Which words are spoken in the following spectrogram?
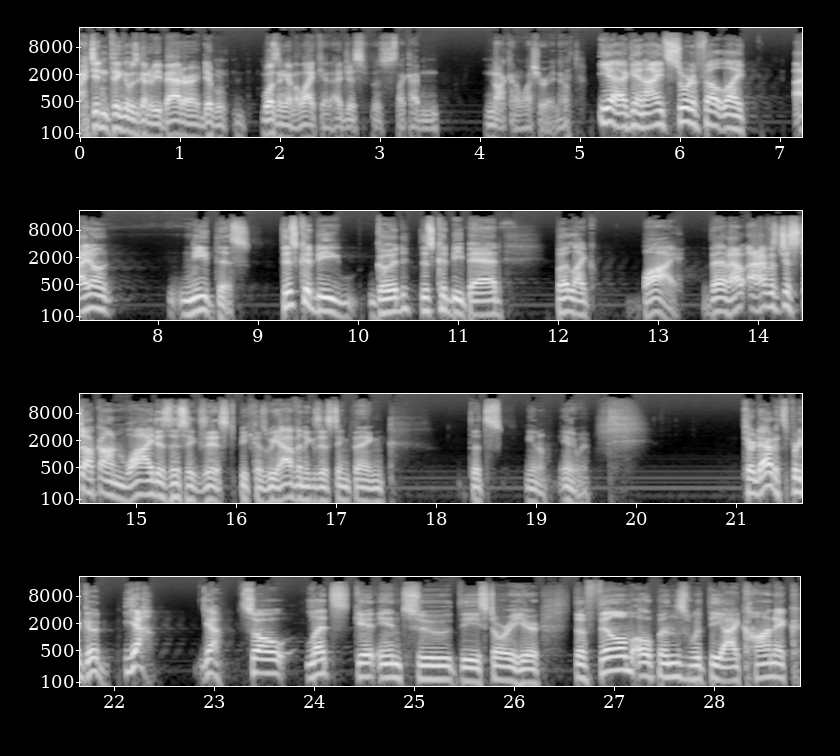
I didn't think it was going to be bad, or I didn't wasn't going to like it. I just was like, I'm not going to watch it right now. yeah, again, I sort of felt like I don't need this. This could be good. This could be bad, but like, why? That I, I was just stuck on why does this exist? Because we have an existing thing that's you know anyway. Turned out it's pretty good. Yeah. Yeah. So let's get into the story here. The film opens with the iconic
